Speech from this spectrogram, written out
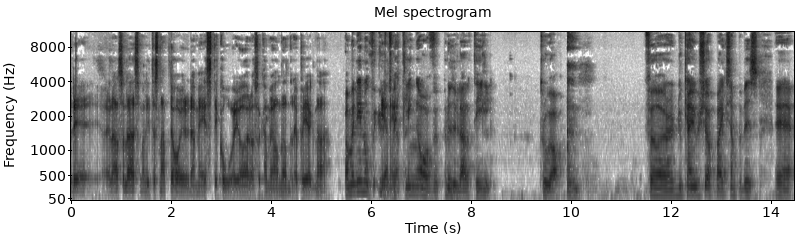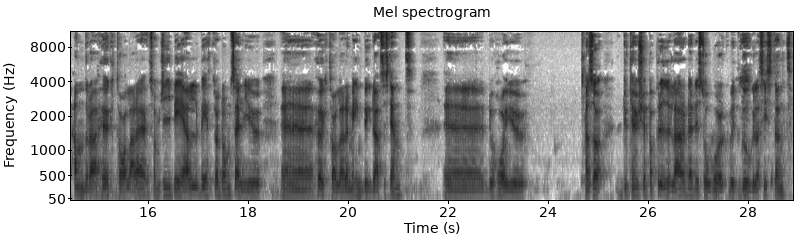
För det, eller alltså läser man lite snabbt, det har ju det där med SDK att göra så kan man ju använda det på egna. Ja men det är nog för Enheter. utveckling av prylar till. Tror jag. För du kan ju köpa exempelvis eh, andra högtalare som JBL vet jag de säljer ju eh, högtalare med inbyggda assistent. Eh, du har ju Alltså du kan ju köpa prylar där det står Work with Google Assistant.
